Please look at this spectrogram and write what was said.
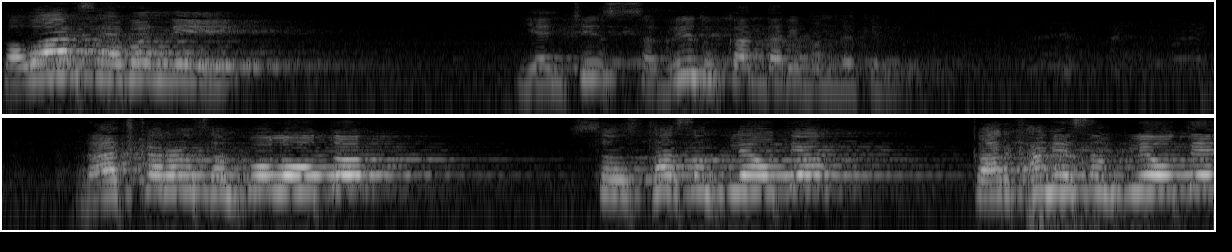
पवार साहेबांनी यांची सगळी दुकानदारी बंद केली होती. राजकारण संपवलं होतं संस्था संपल्या होत्या कारखाने संपले होते.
